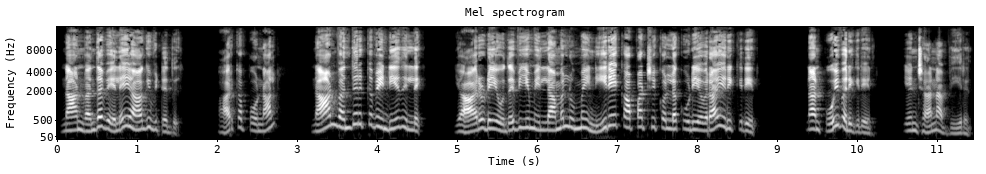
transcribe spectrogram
நான் வந்த வேலை ஆகிவிட்டது. பார்க்க போனால் நான் வந்திருக்க வேண்டியதில்லை. யாருடைய உதவியும் இல்லாமல் உம்மை நீரே காப்பாற்றிக் கொள்ளக்கூடியவராய் இருக்கிறீர். நான் போய் வருகிறேன் என்றான் அவ்வீரன்.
